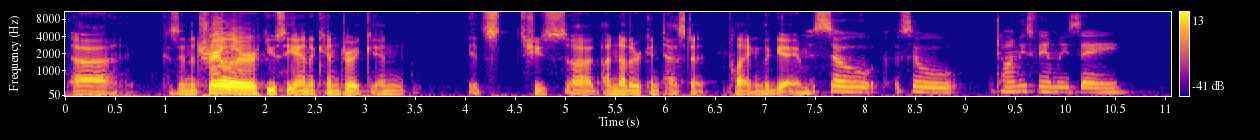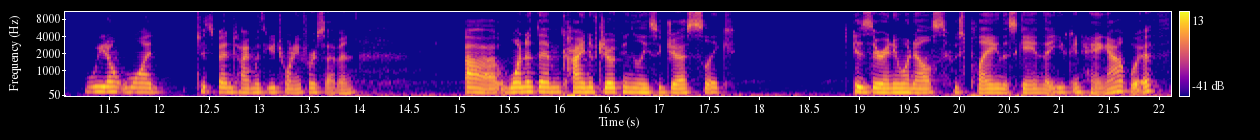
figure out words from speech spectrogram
Because in the trailer, you see Anna Kendrick, and it's she's uh, another contestant playing the game. So so Tommy's family say we don't want to spend time with you 24/7. Uh one of them kind of jokingly suggests like is there anyone else who's playing this game that you can hang out with?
